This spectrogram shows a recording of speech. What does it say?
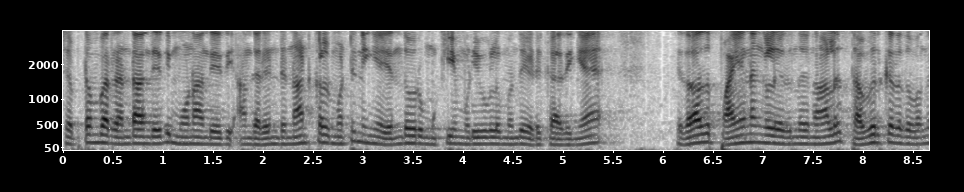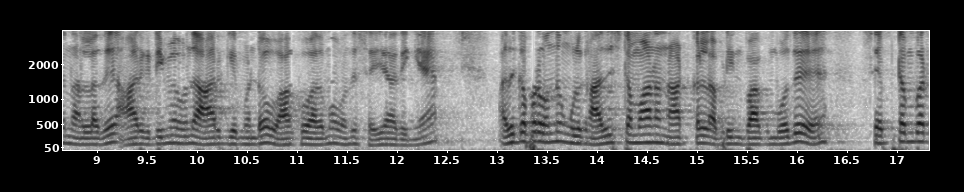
செப்டம்பர் ரெண்டாம் தேதி மூணாம் தேதி அந்த ரெண்டு நாட்கள் மட்டும் நீங்கள் எந்த ஒரு முக்கிய முடிவுகளும் வந்து எடுக்காதீங்க. ஏதாவது பயணங்கள் இருந்ததுனால தவிர்க்கிறது வந்து நல்லது. ஆறுகிட்டையுமே வந்து ஆர்கியூமெண்ட்டோ வாக்குவாதமோ வந்து செய்யாதீங்க. அதுக்கப்புறம் வந்து உங்களுக்கு அதிர்ஷ்டமான நாட்கள் அப்படின்னு பார்க்கும்போது செப்டம்பர்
